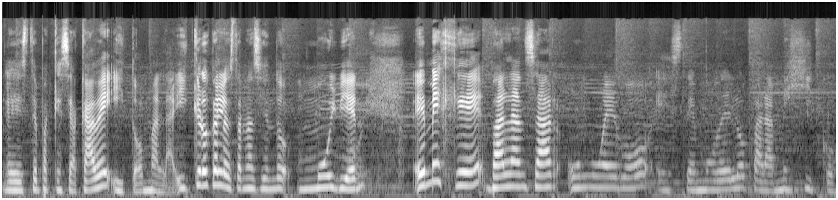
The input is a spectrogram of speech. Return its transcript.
Este, para que se acabe y tómala. Y creo que lo están haciendo muy bien. MG va a lanzar un nuevo este, modelo para México.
